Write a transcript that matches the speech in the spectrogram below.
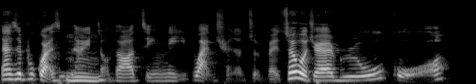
但是不管是哪一种，都要经历万全的准备。所以我觉得如果。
